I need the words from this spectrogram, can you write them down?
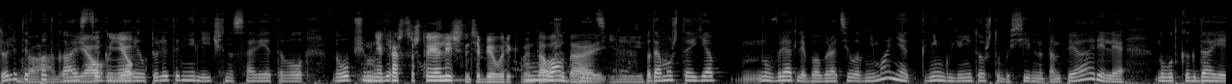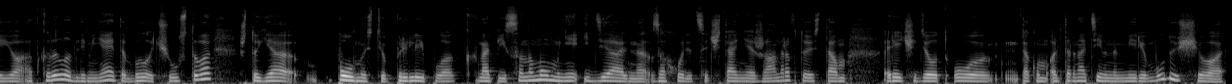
то ли ты да, в подкасте я, говорил, я... то ли ты мне лично советовал. Ну, в общем, Мне я... кажется, что я лично тебе его рекомендовал, Может да. Быть. И... Потому что я, ну, вряд ли бы обратила внимание, книгу ее не то чтобы сильно там пиарили, но вот когда я ее открыла, для меня это было чувство, что я полностью прилипла к написанному, мне идеально заходит сочетание жанров, то есть там речь идет о таком альтернативном мире будущего,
